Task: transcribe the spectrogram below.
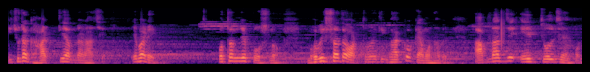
কিছুটা ঘাটতি আপনার আছে। এবারে প্রথম যে প্রশ্ন, ভবিষ্যতে অর্থনৈতিক ভাগ্য কেমন হবে? আপনার যে এজ চলছে এখন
